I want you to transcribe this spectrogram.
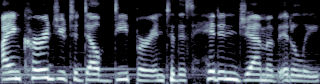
I encourage you to delve deeper into this hidden gem of Italy.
